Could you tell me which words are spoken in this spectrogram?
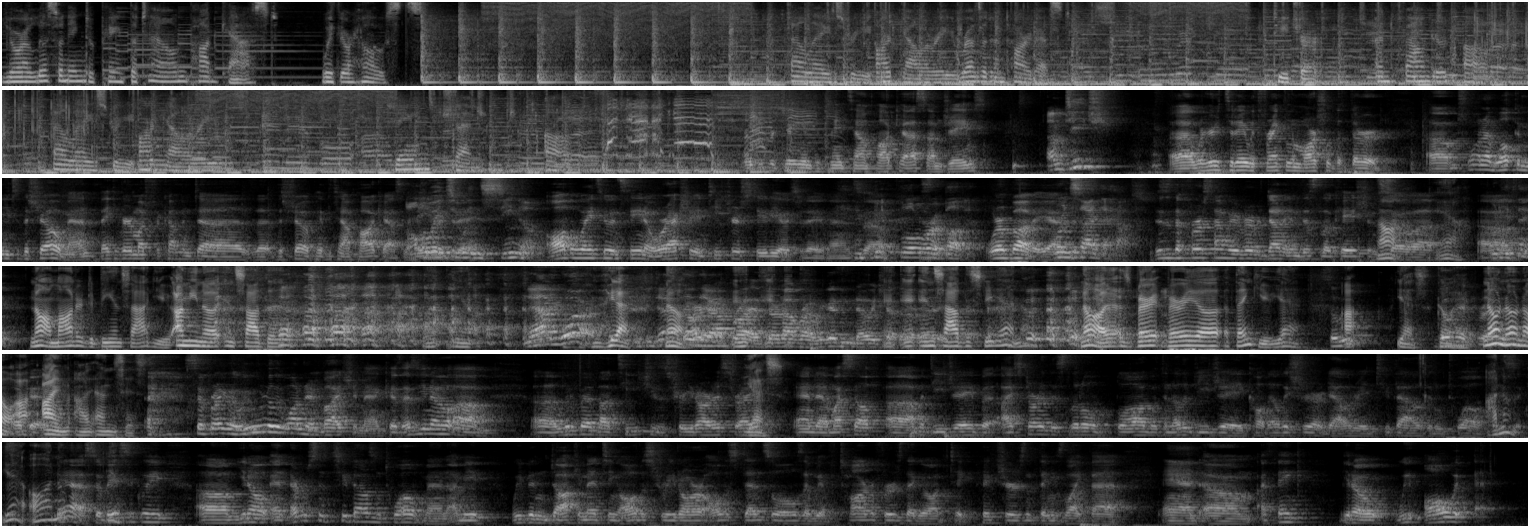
You're listening to Paint the Town podcast with your hosts. LA Street Art Gallery resident artist, teacher, and founder of LA Street Art Gallery, James Shen of Thank you for tuning in to Paint Town Podcast. I'm James. I'm Teach. Uh, we're here today with Franklin Marshall III. Um, just want to welcome you to the show, man. Thank you very much for coming to uh, the, the show, Paint the Town Podcast. All the way to today? Encino. All the way to Encino. We're actually in Teacher Studio today, man. So Well, we're above it. we're above it, yeah. We're inside the house. This is the first time we've ever done it in this location. Oh, so uh, yeah. What do you think? No, I'm honored to be inside you. I mean, uh, inside the. yeah, Now you are. yeah. You're No, definitely Start off right. Start off right. We're getting to know each other. I- already. inside the studio. Yeah, no, no. It's very, very. Uh, thank you. Yeah. So- Uh, yes. Go, Go ahead. ahead, no, no, no. Okay. I, I, I insist. So Franklin, we really wanted to invite you, man, because as you know, um, uh, a little bit about Teach. She's a street artist, right? Yes. And uh, myself, uh, I'm a DJ, but I started this little blog with another DJ called LA Street Art Gallery in 2012. I know. basically. Yeah. Oh, I know. Yeah. So basically, um, you know, and ever since 2012, man, I mean, we've been documenting all the street art, all the stencils, and we have photographers that go out to take pictures and things like that. And um, I think, you know, we always.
